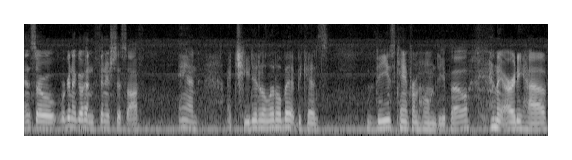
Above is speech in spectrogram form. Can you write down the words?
And so we're gonna go ahead and finish this off. And I cheated a little bit because these came from Home Depot and they already have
